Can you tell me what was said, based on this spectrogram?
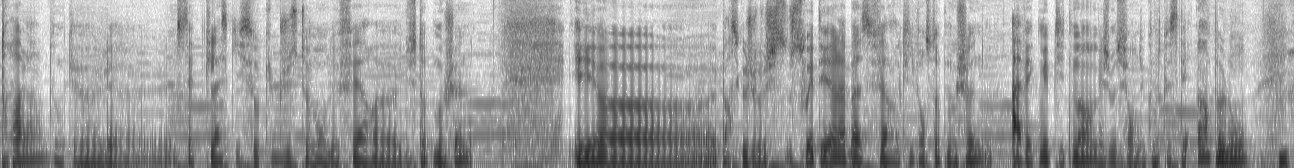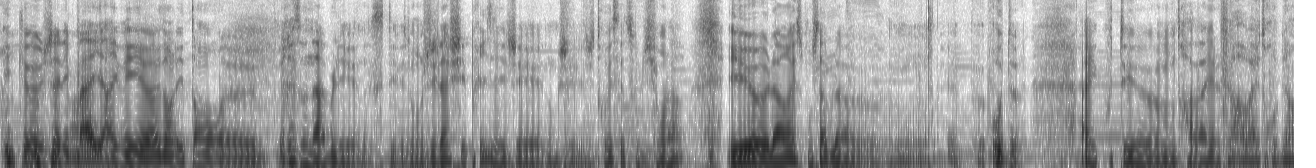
3 là, donc euh, cette classe qui s'occupe justement de faire euh, du stop motion. Et euh, parce que je souhaitais à la base faire un clip en stop motion avec mes petites mains, mais je me suis rendu compte que c'était un peu long et que j'allais pas y arriver euh, dans les temps euh, raisonnables. Et donc, j'ai lâché prise et j'ai donc j'ai trouvé cette solution là. Et euh, la responsable, Aude, a écouté mon travail. Elle a fait ah ouais trop bien,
